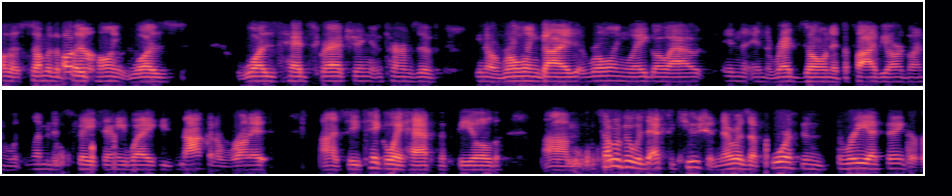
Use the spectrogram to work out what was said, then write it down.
although some of the oh, play no. calling was was head scratching in terms of you know rolling guys, rolling Lagow out in the in the red zone at the five yard line with limited space anyway. He's not going to run it, uh, so you take away half the field. Um, some of it was execution. There was a fourth and three, I think, or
